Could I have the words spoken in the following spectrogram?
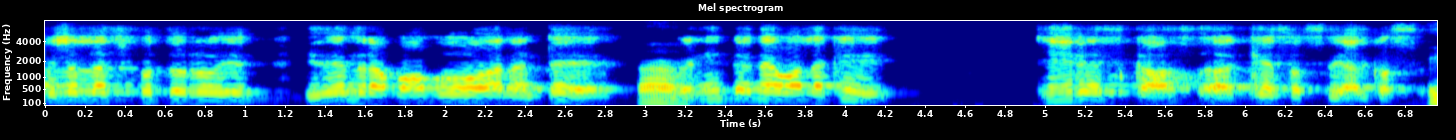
పిల్లలు చచ్చిపోతున్నారు ఇదేందిరా బాబు అని అంటే. వెంటనే వాళ్ళకి ఈరేస్ కేసు వస్తుంది అది వస్తుంది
